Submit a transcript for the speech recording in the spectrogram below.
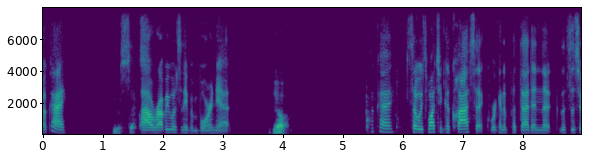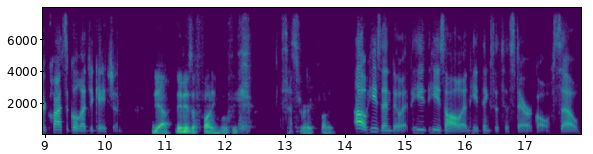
Okay. He was six. Wow, Robbie wasn't even born yet. Yep. Okay. So he's watching a classic. We're going to put that in the, this is your classical education. Yeah, it is a funny movie. It's very funny. Oh, he's into it. He he's all in. He thinks it's hysterical. So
